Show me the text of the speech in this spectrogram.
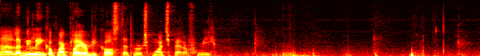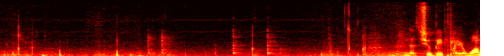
Uh, let me link up my player because that works much better for me. Should be player one.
